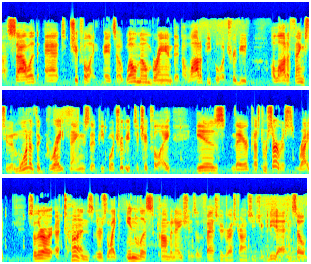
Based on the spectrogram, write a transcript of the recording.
a salad at Chick fil A. It's a well known brand that a lot of people attribute a lot of things to. And one of the great things that people attribute to Chick fil A is their customer service, right? So there are tons, there's like endless combinations of the fast food restaurants that you could eat at. And so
